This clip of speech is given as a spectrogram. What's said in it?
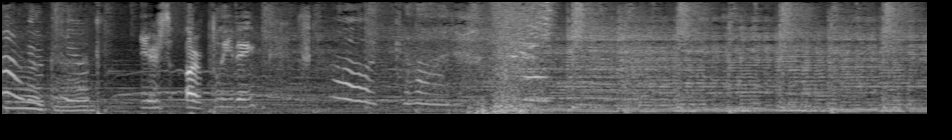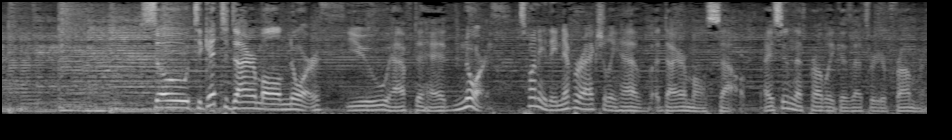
Oh, oh God. Ears are bleeding. Oh, God. So to get to Dire Maul North, you have to head north. It's funny, they never actually have a Dire Maul South. I assume that's probably because that's where you're from, or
